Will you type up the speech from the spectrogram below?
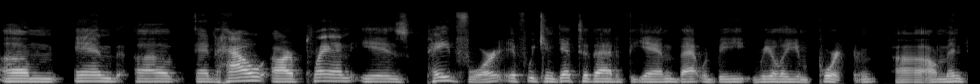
um, and uh, and how our plan is paid for. If we can get to that at the end, that would be really important. Uh, I'll men-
